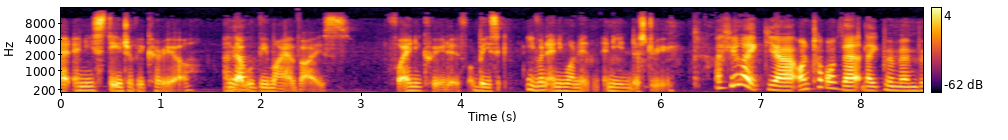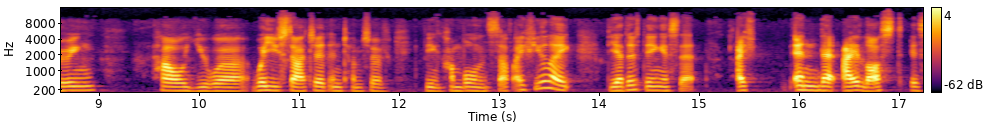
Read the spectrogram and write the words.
at any stage of your career. And Yeah. that would be my advice for any creative or basic even anyone in any industry. I feel like yeah. On top of that, like remembering how you were, where you started in terms of being humble and stuff. I feel like the other thing is that I and that I lost is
